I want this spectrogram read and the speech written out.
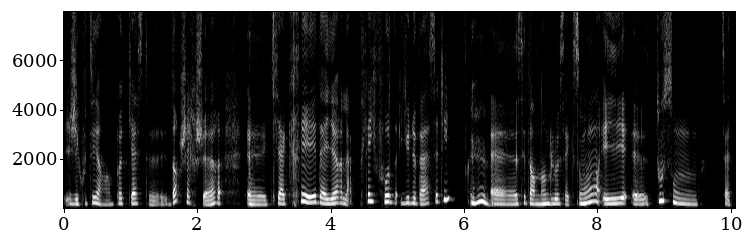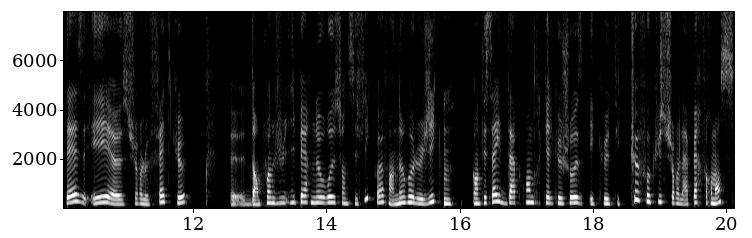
J'écoutais un podcast d'un chercheur qui a créé d'ailleurs la Playful University. Mmh. c'est un anglo-saxon et tout son sa thèse est sur le fait que d'un point de vue hyper neuroscientifique, quoi, enfin neurologique, mmh. quand tu essayes d'apprendre quelque chose et que tu es que focus sur la performance,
